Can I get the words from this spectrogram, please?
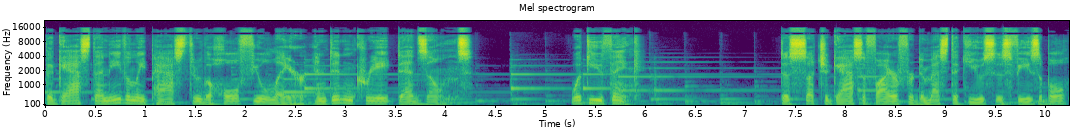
The gas then evenly passed through the whole fuel layer and didn't create dead zones. What do you think? Does such a gasifier for domestic use is feasible?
